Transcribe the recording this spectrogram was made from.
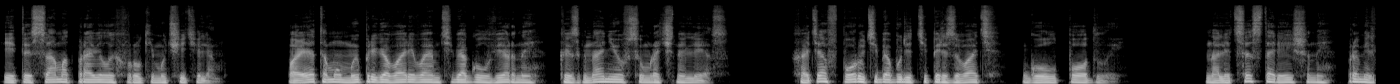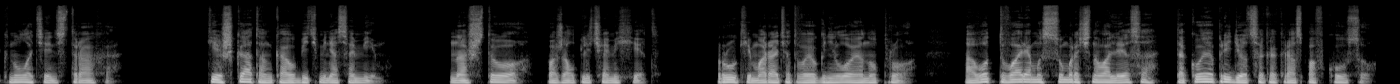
и ты сам отправил их в руки мучителям. Поэтому мы приговариваем тебя, Гулверны, к изгнанию в сумрачный лес. Хотя впору тебя будет теперь звать Гул Подлый. На лице старейшины промелькнула тень страха. Кишка тонка убить меня самим. На что? — пожал плечами Хет. Руки марать о твое гнилое нутро. А вот тварям из сумрачного леса такое придется как раз по вкусу.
